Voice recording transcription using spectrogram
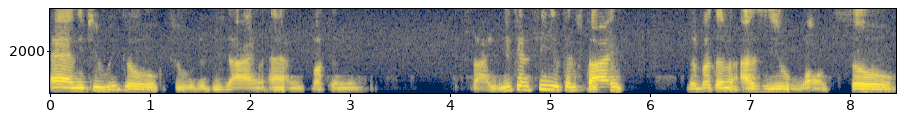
And if you we go to the design and button style, you can see you can style the button as you want. So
